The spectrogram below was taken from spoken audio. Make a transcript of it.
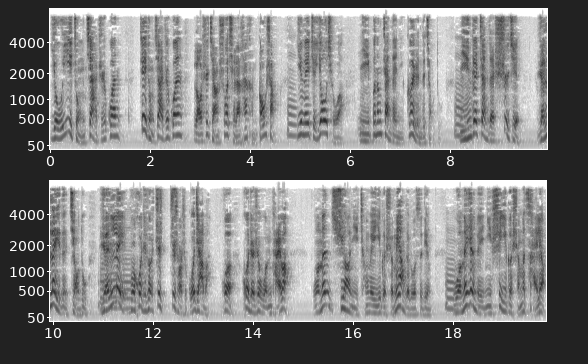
有一种价值观，这种价值观，老实讲，说起来还很高尚。嗯，因为这要求啊，你不能站在你个人的角度，你应该站在世界人类的角度。人类不，或者说至至少是国家吧，或或者是我们台吧，我们需要你成为一个什么样的螺丝钉？嗯，我们认为你是一个什么材料？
